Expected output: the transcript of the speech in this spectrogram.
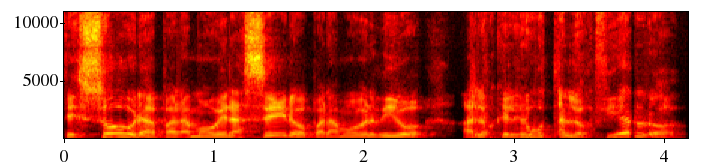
te sobra para mover a cero, para mover, digo, a los que les gustan los fierros,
